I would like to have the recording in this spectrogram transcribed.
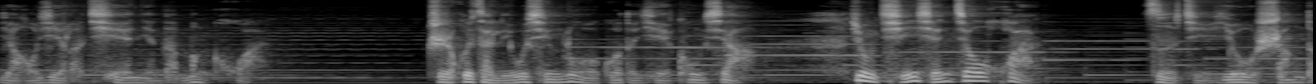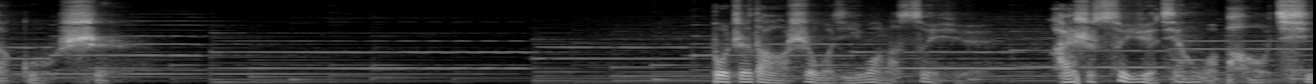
摇曳了千年的梦幻；只会在流星落过的夜空下，用琴弦交换自己忧伤的故事。不知道是我遗忘了岁月，还是岁月将我抛弃，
